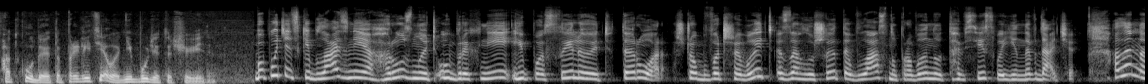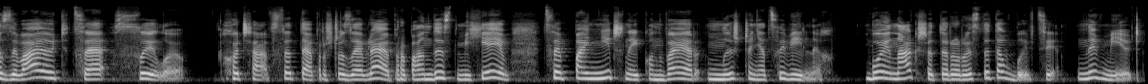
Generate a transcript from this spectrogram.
откуда это прилетело, не будет очевиден. Бо путінські блазні грузнуть у брехні і посилюють терор, щоб, вочевидь, заглушити власну провину та всі свої невдачі, але називають це силою. Хоча все те, про що заявляє пропагандист Міхеєв, це панічний конвеєр нищення цивільних. Бо інакше терористи та вбивці не вміють.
